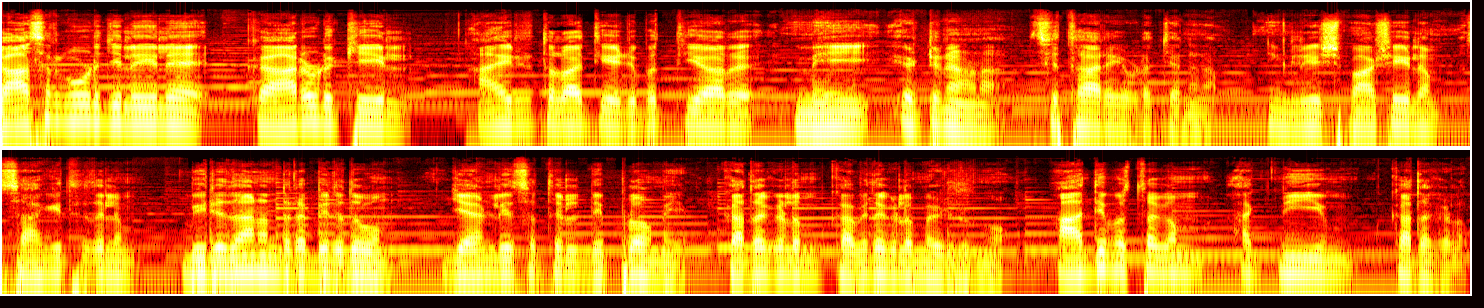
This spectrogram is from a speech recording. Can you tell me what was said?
കാസർഗോഡ് ജില്ലയിലെ കാരൊടുക്കിയിൽ ആയിരത്തി തൊള്ളായിരത്തി എഴുപത്തിയാറ് മെയ് എട്ടിനാണ് സിത്താരയുടെ ജനനം. ഇംഗ്ലീഷ് ഭാഷയിലും സാഹിത്യത്തിലും ബിരുദാനന്തര ബിരുദവും ജേർണലിസത്തിൽ ഡിപ്ലോമയും കഥകളും കവിതകളും എഴുതുന്നു. ആദ്യ പുസ്തകം അഗ്നിയും കഥകളും.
